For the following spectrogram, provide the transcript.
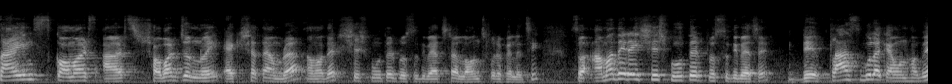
সায়েন্স কমার্স আর্টস সবার জন্যই একসাথে আমরা আমাদের শেষ মুহূর্তের প্রস্তুতি ব্যাচটা লঞ্চ করে ফেলেছি। সো আমাদের এই শেষ মুহূর্তের প্রস্তুতি ব্যাচে ক্লাসগুলো কেমন হবে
